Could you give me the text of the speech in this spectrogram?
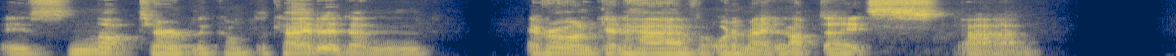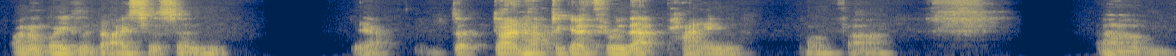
is not terribly complicated, and everyone can have automated updates uh, on a weekly basis and yeah, don't have to go through that pain of uh, um,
